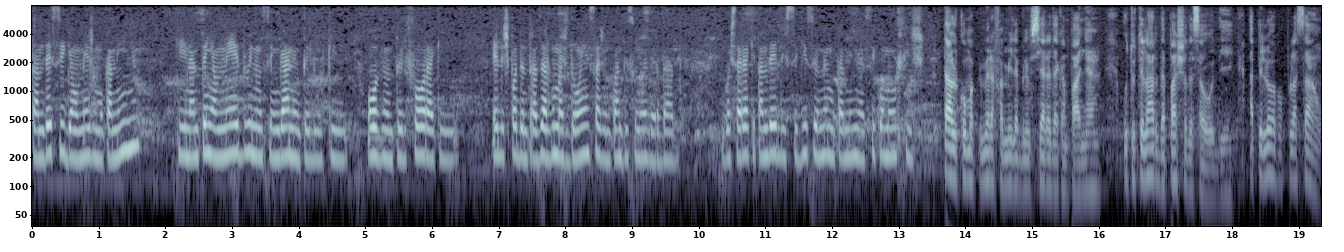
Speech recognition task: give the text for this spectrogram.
também sigam o mesmo caminho, que não tenham medo e não se enganem pelo que ouvem pelo fora, que eles podem trazer algumas doenças, enquanto isso não é verdade. Gostaria que também eles seguissem o mesmo caminho, assim como eu fiz. Tal como a primeira família beneficiária da campanha, o tutelar da Pasta da Saúde apelou à população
